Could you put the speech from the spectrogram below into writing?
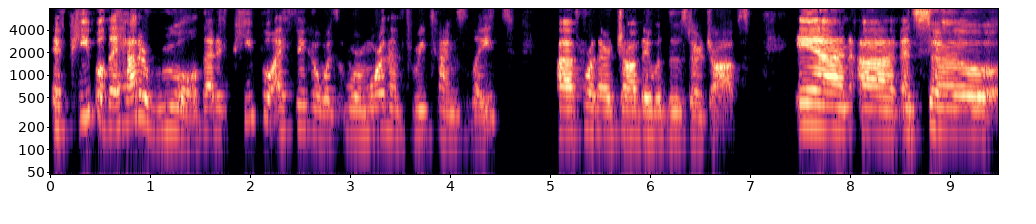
if people, they had a rule that if people, I think it was, were more than three times late uh, for their job, they would lose their jobs. And, uh, and so,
